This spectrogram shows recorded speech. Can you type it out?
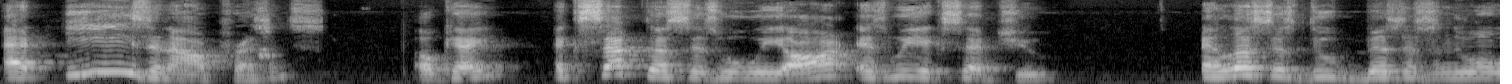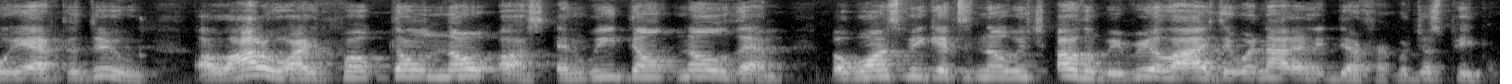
at ease in our presence, okay? Accept us as who we are, as we accept you, and let's just do business and do what we have to do. A lot of white folk don't know us and we don't know them. But once we get to know each other, we realize that we're not any different. We're just people.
